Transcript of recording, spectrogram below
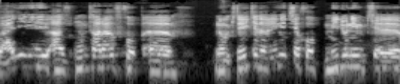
ولی از اون طرف خب نکته ای که داره اینه که خب می‌دونیم که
